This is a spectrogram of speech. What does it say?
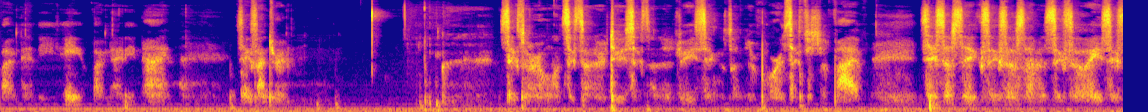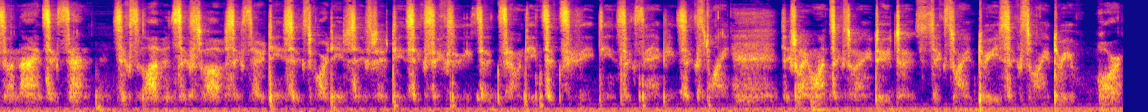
598, 599, 600. 601, 602, 603, 604, 605, 606, 607, 608, 609, 610, 611, 612, 613, 614, 615, 616, 617, 618, 619, 620, 621, 622, 623, 623, 4,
